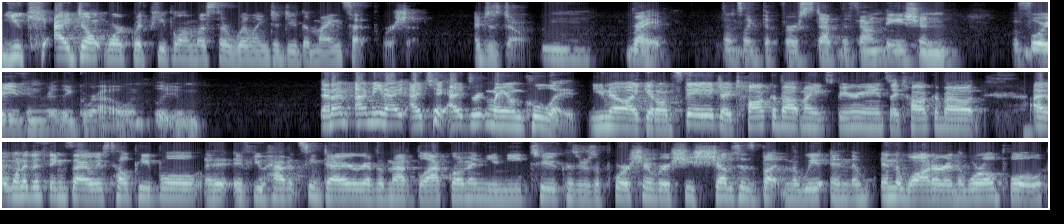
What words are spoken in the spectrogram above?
you can, I don't work with people unless they're willing to do the mindset portion. I just don't. Mm, right. That's like the first step, the foundation before you can really grow and bloom. And I, I mean, I, I take, I drink my own Kool Aid. You know, I get on stage, I talk about my experience, I talk about. I, one of the things I always tell people: if you haven't seen Diary of a Mad Black Woman, you need to because there's a portion where she shoves his butt in the in the in the water in the whirlpool.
